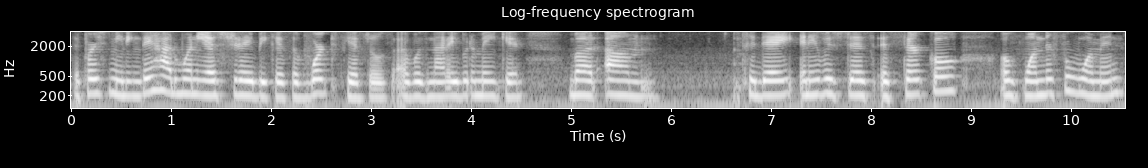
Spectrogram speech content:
the first meeting. They had one yesterday because of work schedules. I was not able to make it. But um today and it was just a circle of wonderful women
